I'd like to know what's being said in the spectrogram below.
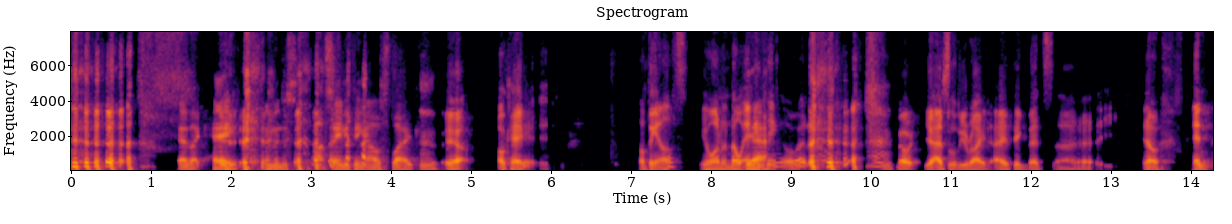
yeah like hey and then just not say anything else like yeah. Okay. Something else? You want to know anything yeah. or what? No you're absolutely right. I think that's uh you know and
